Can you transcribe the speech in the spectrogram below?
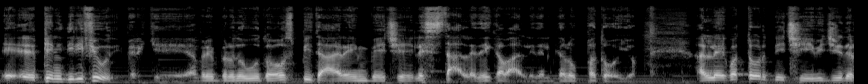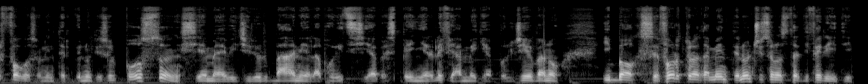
e, e pieni di rifiuti, perché avrebbero dovuto ospitare invece le stalle dei cavalli del galoppatoio. Alle 14 i vigili del fuoco sono intervenuti sul posto insieme ai vigili urbani e alla polizia per spegnere le fiamme che avvolgevano i box. Fortunatamente non ci sono stati feriti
